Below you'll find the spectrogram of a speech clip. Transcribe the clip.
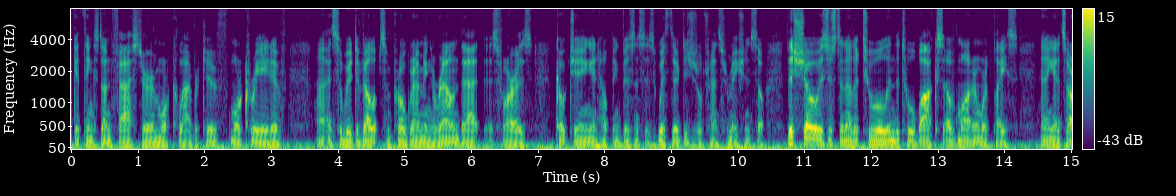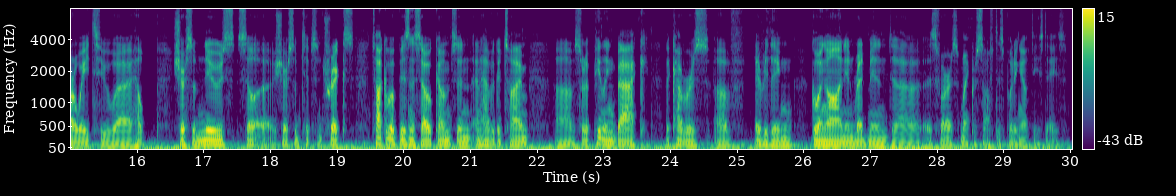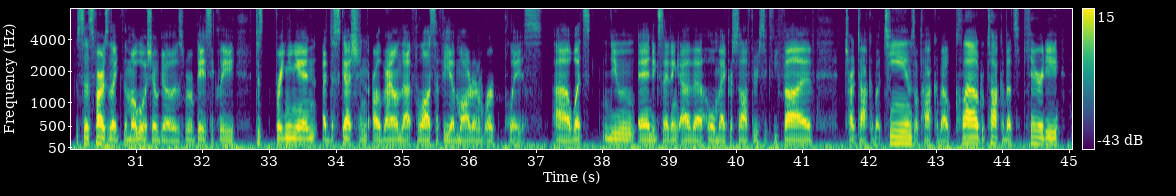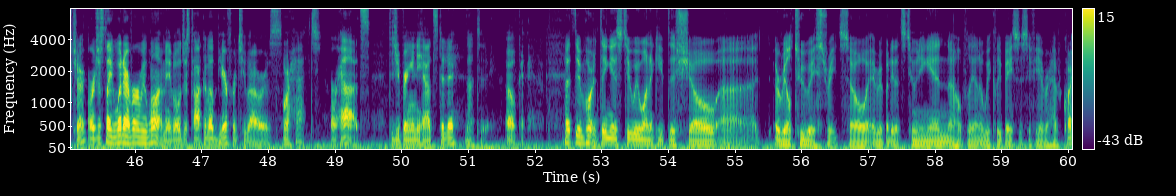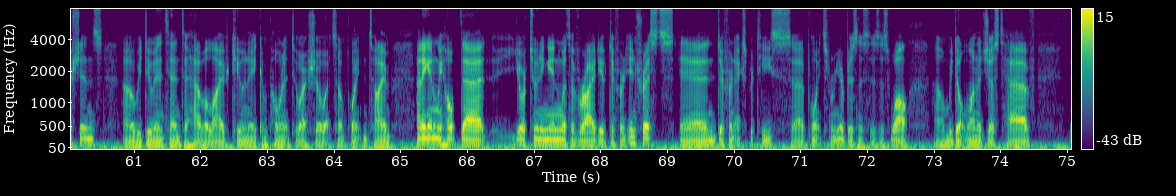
get things done faster, more collaborative, more creative. Uh, and so we've developed some programming around that as far as coaching and helping businesses with their digital transformation. So this show is just another tool in the toolbox of modern workplace. And again, it's our way to uh, help share some news, so, uh, share some tips and tricks, talk about business outcomes, and, and have a good time um, sort of peeling back the covers of everything going on in Redmond uh, as far as Microsoft is putting out these days. So as far as like the Mowo show goes, we're basically just bringing in a discussion around that philosophy of modern workplace. Uh, what's new and exciting out of the whole Microsoft 365? Try to talk about Teams. We'll talk about cloud. We'll talk about security. Sure. Or just like whatever we want. Maybe we'll just talk about beer for two hours. Or hats. Or hats. Did you bring any hats today? Not today. Okay. But the important thing is too, we want to keep this show uh, a real two-way street. So everybody that's tuning in, uh, hopefully on a weekly basis, if you ever have questions, uh, we do intend to have a live Q and A component to our show at some point in time. And again, we hope that you're tuning in with a variety of different interests and different expertise uh, points from your businesses as well. Um, we don't want to just have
